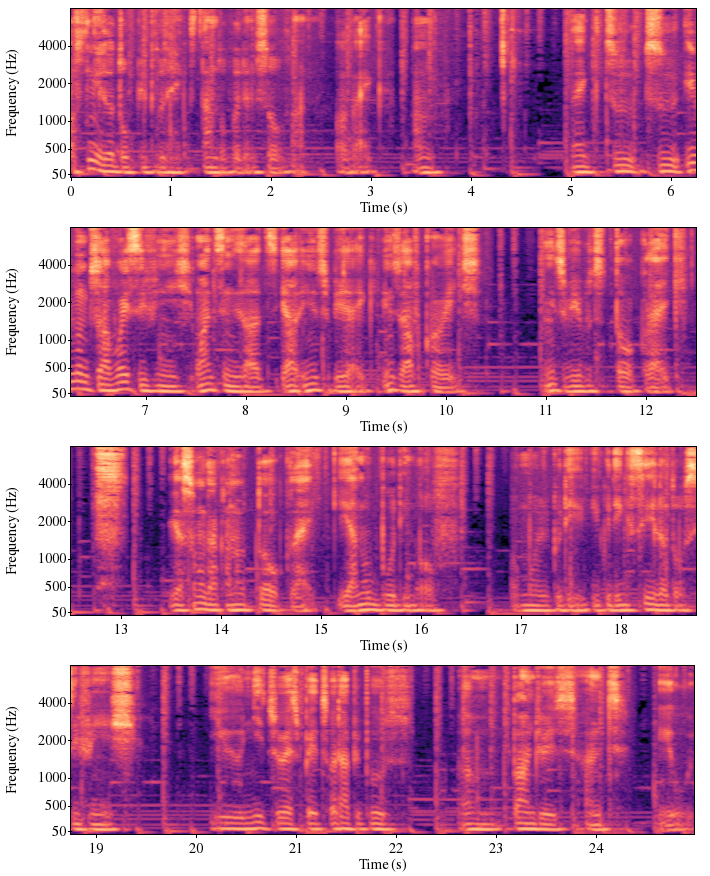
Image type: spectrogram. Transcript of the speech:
I've seen a lot of people like stand up for themselves and was like, um like to to even to avoid say finish, one thing is that you need to be like you need to have courage. You need to be able to talk like you're someone that cannot talk, like you are not bold enough Or more you could you could see a lot of finish. You need to respect other people's um, boundaries and you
